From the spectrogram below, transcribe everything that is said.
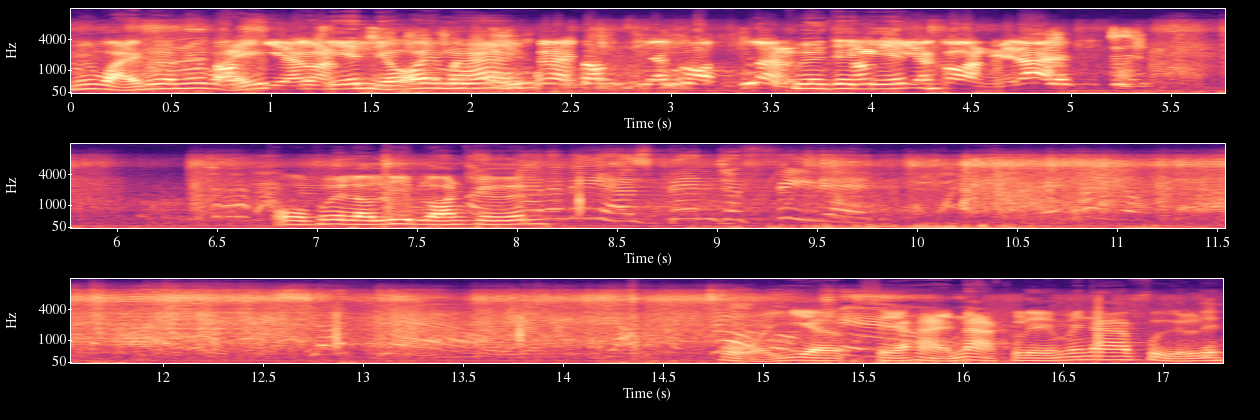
ไม่ไหวเพื่อนไม่ไหวต้องเคลียร์ก่อน ใจเย็นเดี๋ยวอ้อยมา เพื่อนต้องเคลียร์ก่อนเพื่อนเพื่อนใจเย็น ต้องเคลียร์ก่อนไม่ได้ โอ้เพื่อนเรารีบร้อนเกิน An enemy has been defeated. Shut down. โอ้ยเหี้ยเสียหายหนักเลยไม่น่าฝืนเลย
